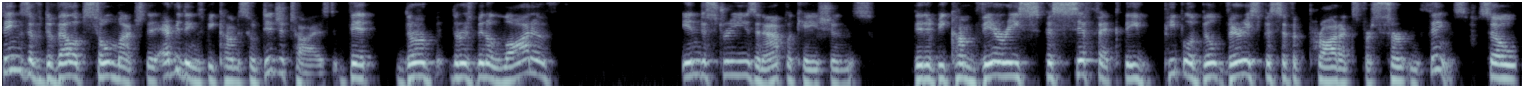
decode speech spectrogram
things have developed so much that everything's become so digitized that there there's been a lot of industries and applications that have become very specific. They people have built very specific products for certain things. So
